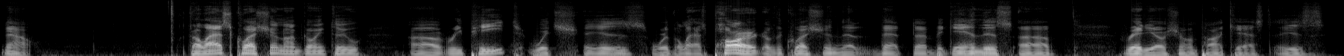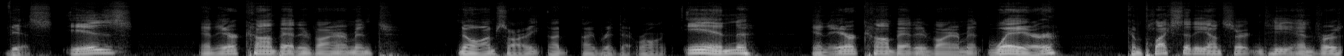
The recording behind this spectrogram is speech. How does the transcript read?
Now, the last question I'm going to uh, repeat, which is, or the last part of the question that that uh, began this uh, radio show and podcast, is this: Is an air combat environment? No, I'm sorry, I I read that wrong. In an air combat environment where complexity, uncertainty, and ver-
